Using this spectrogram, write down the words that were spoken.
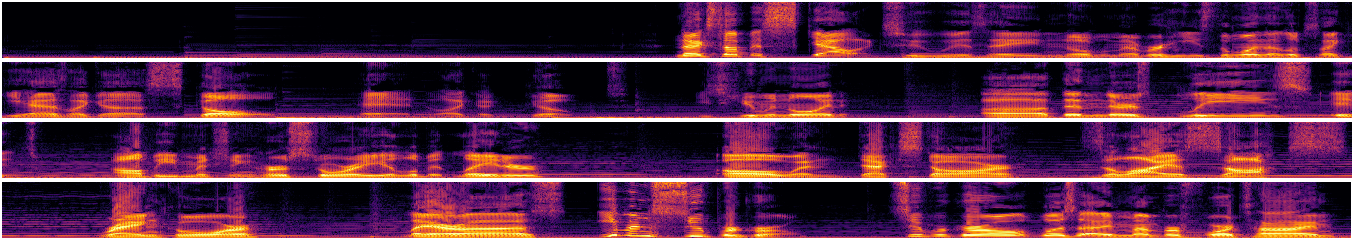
Next up is Skallox, who is a noble member. He's the one that looks like he has like a skull head, like a goat. He's humanoid. Uh, then there's Bleez. It's I'll be mentioning her story a little bit later. Oh, and Dex-Starr. Zilius Zox, Rancor, Lara, even Supergirl. Supergirl was a member for a time,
